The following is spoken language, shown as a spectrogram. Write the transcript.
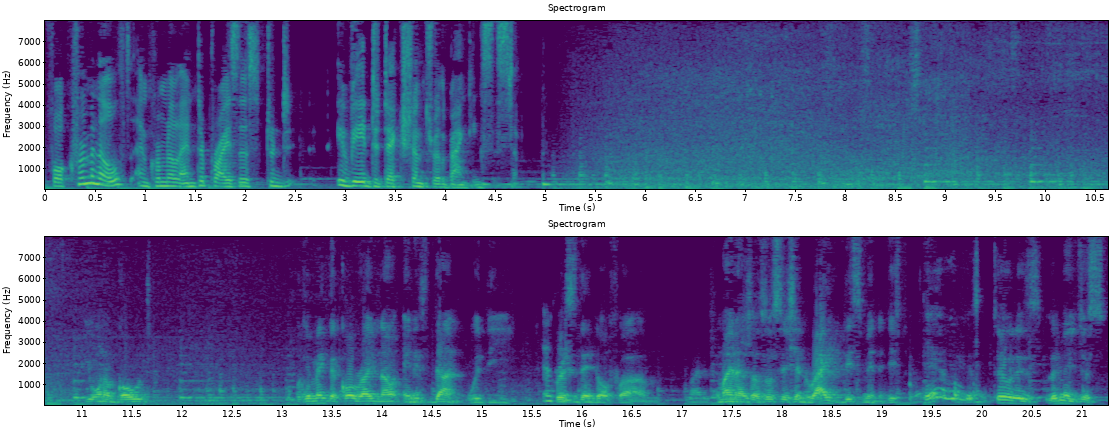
for criminals and criminal enterprises to d- evade detection through the banking system. You want a gold? We can make the call right now, and it's done with the Okay. president of um, Miners Association right this minute. This, yeah, well, let's do this. Let me just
